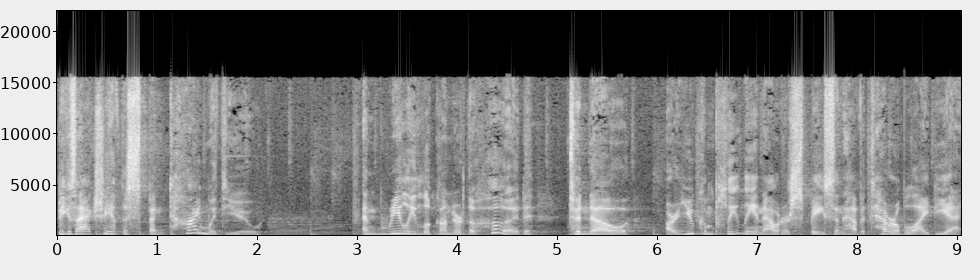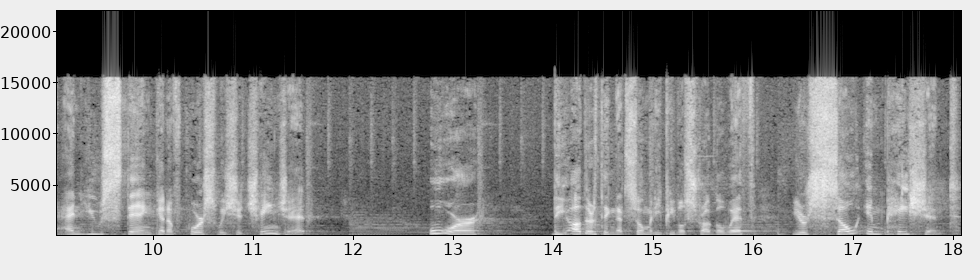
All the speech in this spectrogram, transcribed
Because I actually have to spend time with you and really look under the hood to know are you completely in outer space and have a terrible idea and you stink and of course we should change it? Or the other thing that so many people struggle with, you're so impatient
